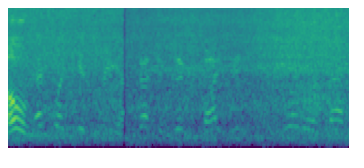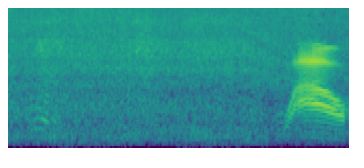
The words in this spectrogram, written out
Oh, That's what gets me. I'm such a good fight. Just slithering back and forth. wow.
